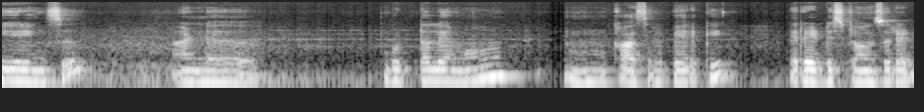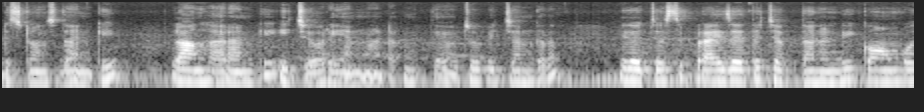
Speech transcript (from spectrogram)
ఇయర్ రింగ్స్ అండ్ బుట్టలేమో కాసుల పేరుకి రెడ్ స్టోన్స్ రెడ్ స్టోన్స్ దానికి లాంగ్ హారానికి ఈ చివరి అనమాట మీకు చూపించాను కదా. ఇది వచ్చేసి ప్రైస్ అయితే చెప్తానండి. కాంబో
